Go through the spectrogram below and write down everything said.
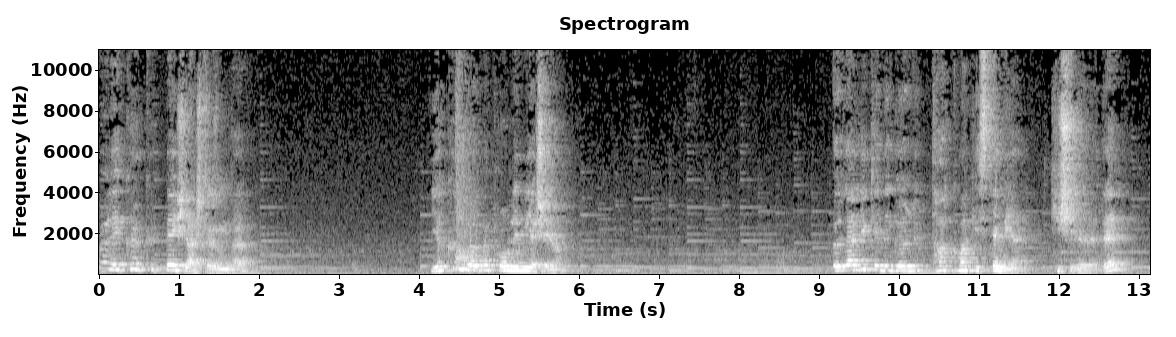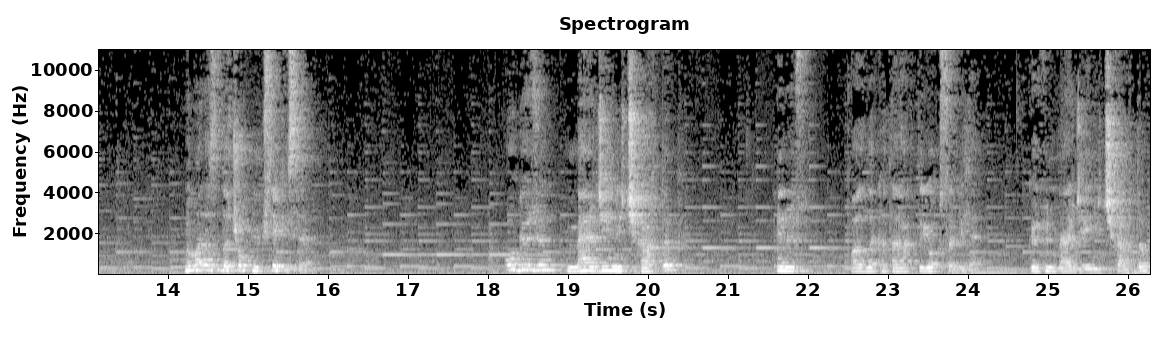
böyle 40-45 yaşlarında yakın görme problemi yaşayan özellikle de gözlük takmak istemeyen kişilere de numarası da çok yüksek ise o gözün merceğini çıkartıp henüz fazla kataraktı yoksa bile gözün merceğini çıkartıp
